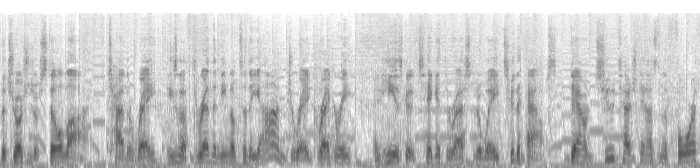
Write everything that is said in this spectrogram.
The Trojans are still alive. Tyler Ray, he's going to thread the needle to DeAndre Gregory, and he is going to take it the rest of the way to the house. Down two touchdowns in the fourth,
